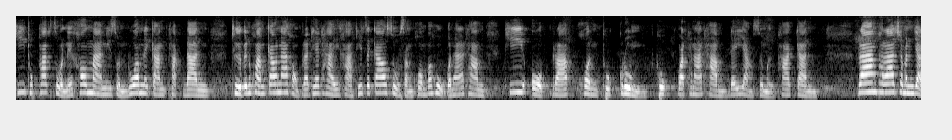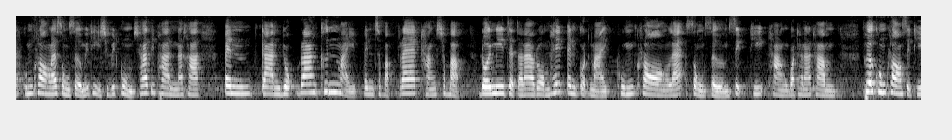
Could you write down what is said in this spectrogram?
ที่ทุกภาคส่วนได้เข้ามามีส่วนร่วมในการผลักดัน ถือเป็นความก้าวหน้าของประเทศไทยค่ะ ที่จะก้าวสู่สังคมพหุวัฒนธรรม ที่โอบรับคนทุกกลุ่ม ทุกวัฒนธรรมได้อย่างเสมอภาคกัน ร่างพระราชบัญญัติคุ้มครองและส่งเสริมวิถีชีวิตกลุ่มชาติพันธุ์นะคะ เป็นการยกร่างขึ้นใหม่ เป็นฉบับแรกทั้งฉบับ โดยมีเจตนารมณ์ให้เป็นกฎหมายคุ้มครองและส่งเสริมสิทธิทางวัฒนธรรม เพื่อคุ้มครองสิทธิ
